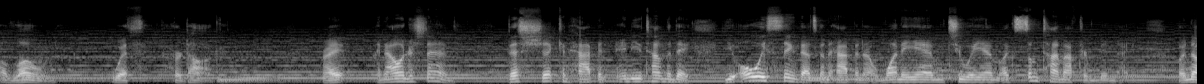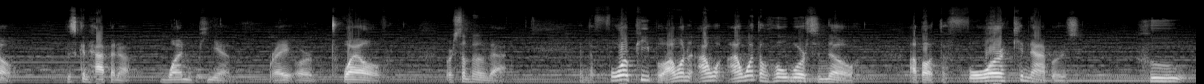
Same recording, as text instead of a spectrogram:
alone with her dog. Right? I now understand. This shit can happen any time of the day. You always think that's gonna happen at 1 a.m., 2 a.m., like sometime after midnight. But no, this can happen at 1 p.m., right? Or 12, or something like that. And the four people, I want, I want, I want the whole world to know about the four kidnappers who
